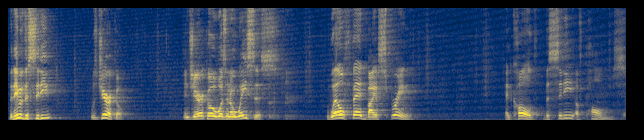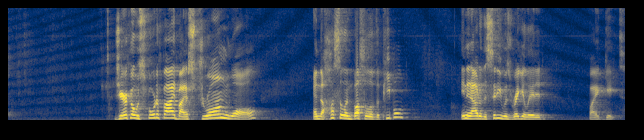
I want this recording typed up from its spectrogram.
The name of this city was Jericho. And Jericho was an oasis, well fed by a spring, and called the City of Palms. Jericho was fortified by a strong wall, and the hustle and bustle of the people in and out of the city was regulated by a gate.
